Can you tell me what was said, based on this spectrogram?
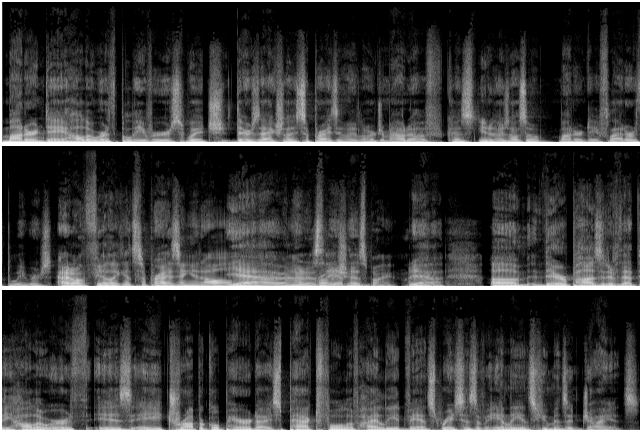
Modern day Hollow Earth believers, which there's actually a surprisingly large amount of, because you know there's also modern day flat Earth believers. I don't feel like it's surprising at all. Yeah, I mean, honestly, at this point. Yeah. Um, they're positive that the Hollow Earth is a tropical paradise packed full of highly advanced races of aliens, humans, and giants.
